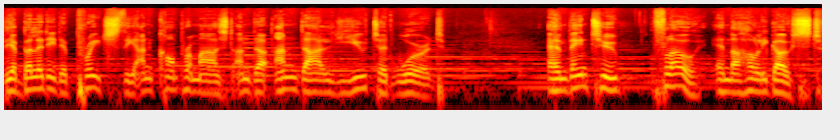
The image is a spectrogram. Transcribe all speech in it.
The ability to preach the uncompromised, under, undiluted word, and then to flow in the Holy Ghost.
